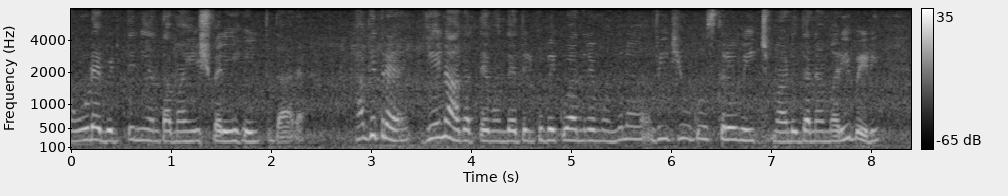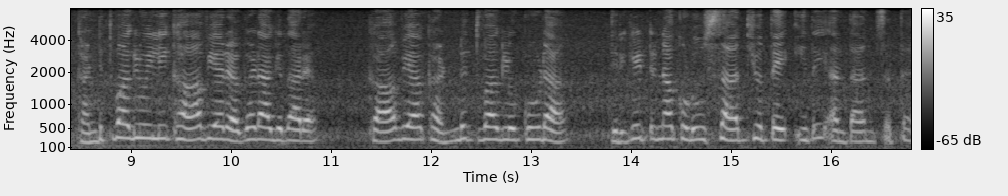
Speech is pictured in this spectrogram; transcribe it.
ನೋಡೇ ಬಿಡ್ತೀನಿ ಅಂತ ಮಹೇಶ್ವರಿ ಹೇಳ್ತಿದ್ದಾರೆ. ಹಾಗಿದ್ರೆ ಏನಾಗತ್ತೆ ಮುಂದೆ ತಿಳ್ಕೊಬೇಕು ಅಂದರೆ ಮುಂದಿನ ವಿಡಿಯೋಗೋಸ್ಕರ ವೇಟ್ ಮಾಡೋದನ್ನು ಮರಿಬೇಡಿ. ಖಂಡಿತವಾಗ್ಲೂ ಇಲ್ಲಿ ಕಾವ್ಯ ರಗಡಾಗಿದ್ದಾರೆ. ಕಾವ್ಯ ಖಂಡಿತವಾಗ್ಲೂ ಕೂಡ ತಿರುಗೇಟನ್ನು ಕೊಡೋ ಸಾಧ್ಯತೆ ಇದೆ ಅಂತ ಅನಿಸುತ್ತೆ.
